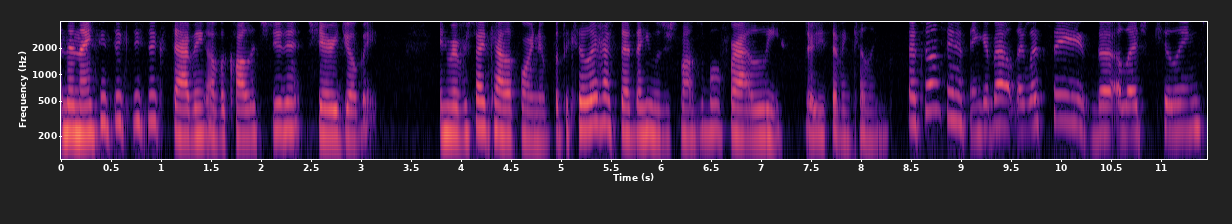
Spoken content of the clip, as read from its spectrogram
and the 1966 stabbing of a college student, Cheri Jo Bates, in Riverside, California, but the killer has said that he was responsible for at least 37 killings. That's so insane to think about. Like, let's say the alleged killings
